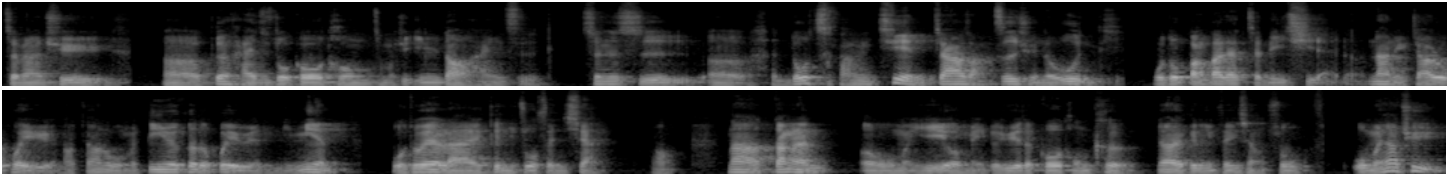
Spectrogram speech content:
怎么样去呃跟孩子做沟通，怎么去引导孩子。甚至是呃很多常见家长咨询的问题，我都帮大家整理起来了。那你加入会员啊，加入我们订阅课的会员里面，我都会来跟你做分享哦。那当然呃，我们也有每个月的沟通课，要来跟你分享说，我们要去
